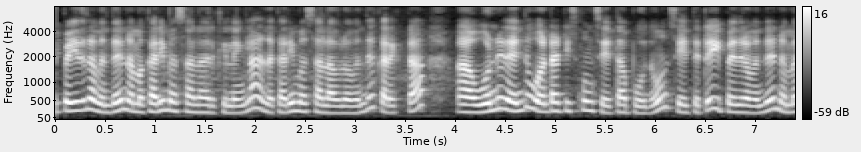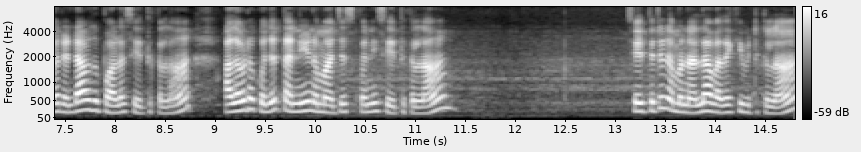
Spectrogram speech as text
இப்போ இதில் வந்து நம்ம கறி மசாலா இருக்குது இல்லைங்களா? அந்த கறி மசாலாவில் வந்து கரெக்டாக ஒன்றுலேருந்து ஒன்றரை டீஸ்பூன் சேர்த்தா போதும். சேர்த்துட்டு இப்போ இதில் வந்து நம்ம ரெண்டாவது பாலை சேர்த்துக்கலாம். அதோட கொஞ்சம் தண்ணியும் நம்ம அட்ஜஸ்ட் பண்ணி சேர்த்துக்கலாம். சேர்த்துட்டு நம்ம நல்லா வதக்கி விட்டுக்கலாம்.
